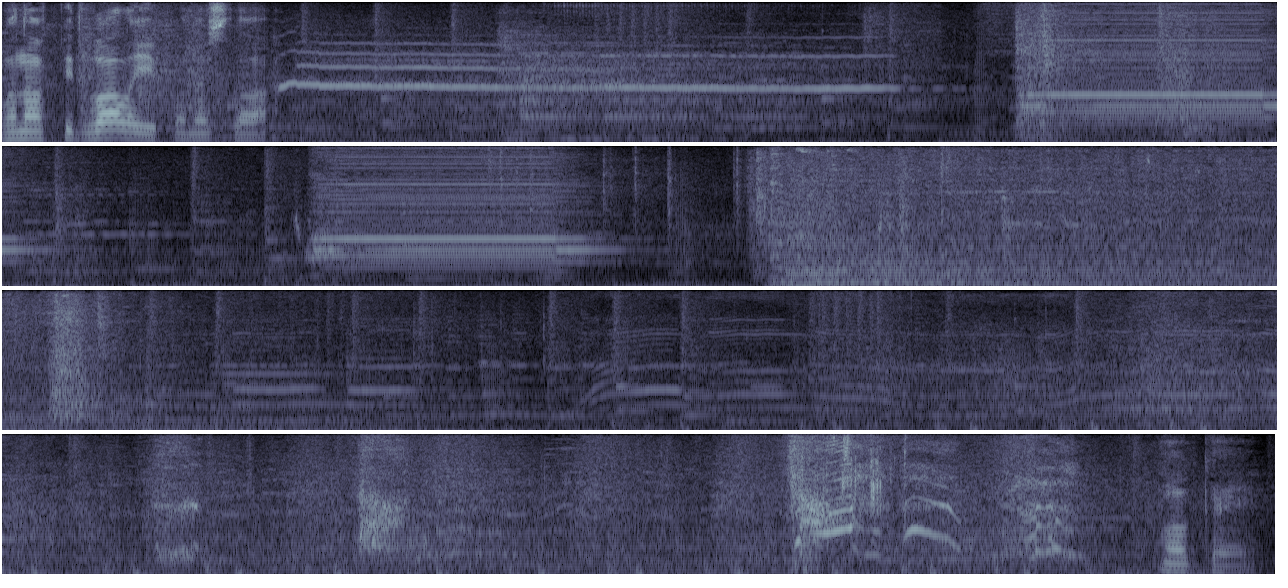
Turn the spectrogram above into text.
Вона в підвал її понесла. Окей.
